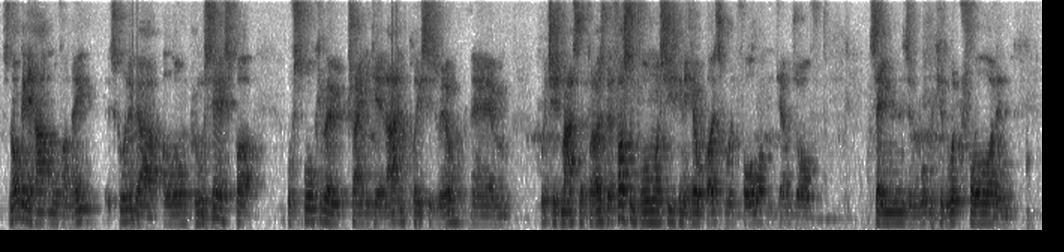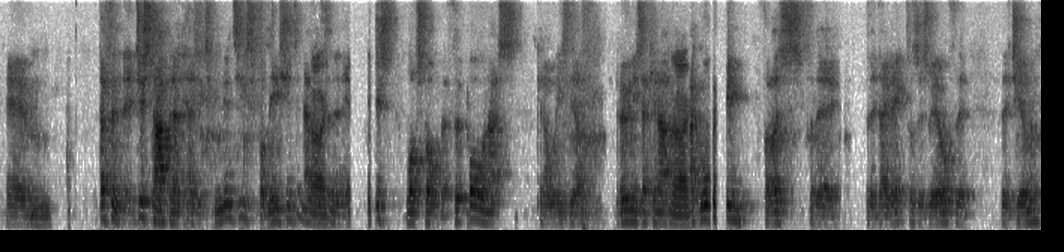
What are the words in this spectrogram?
It's not going to happen overnight. It's going to be a, a long process, but we've spoke about trying to get that in place as well. Um, which is massive for us. But first and foremost, he's going to help us going forward in terms of signings and what we could look for and Um, different, just tapping into his experiences, formations, and everything, and he just loves talking about football, and that's kind of what he's there doing. He's a kind of a go between for us, for the for the directors as well, for the for the chairman.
